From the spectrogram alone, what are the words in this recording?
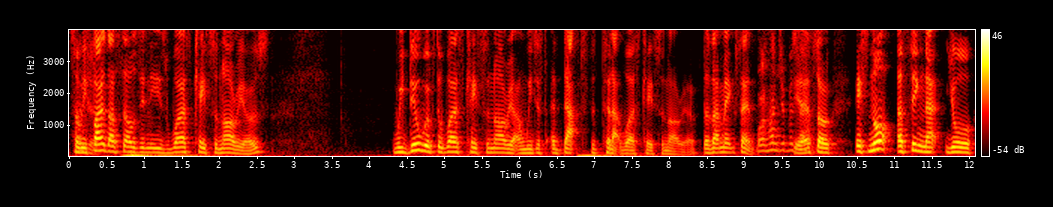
So we find ourselves in these worst case scenarios. We deal with the worst case scenario and we just adapt to, to that worst case scenario. Does that make sense? 100%. Yeah. So it's not a thing that you're.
